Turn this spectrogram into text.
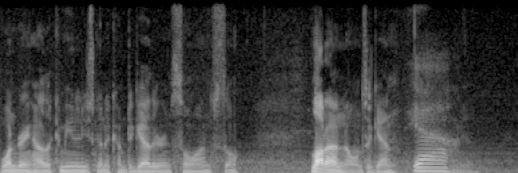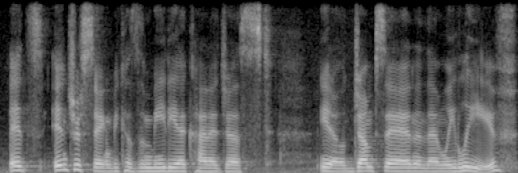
wondering how the community is going to come together and so on. So a lot of unknowns again. Yeah. It's interesting because the media kind of just, you know, jumps in and then we leave.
